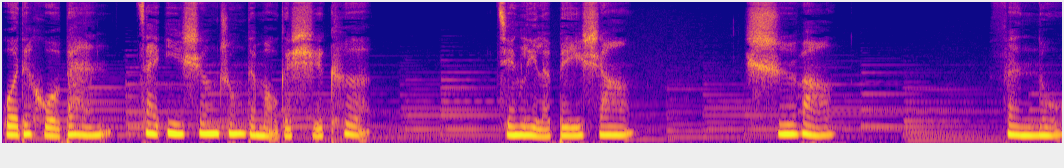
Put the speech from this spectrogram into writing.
我的伙伴在一生中的某个时刻，经历了悲伤。失望、愤怒、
